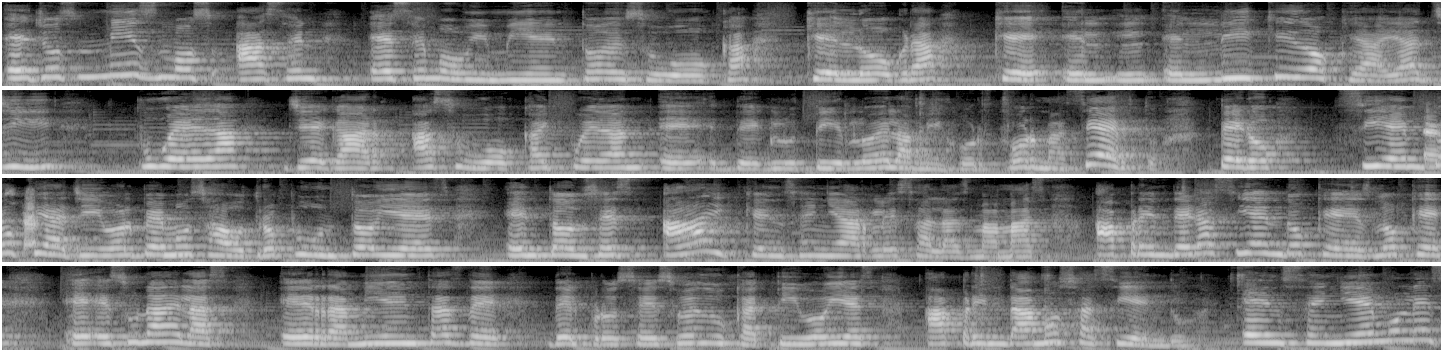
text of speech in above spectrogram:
ellos mismos hacen ese movimiento de su boca que logra que el, líquido que hay allí pueda llegar a su boca y puedan eh, deglutirlo de la mejor forma, ¿cierto? Pero siento que allí volvemos a otro punto y es, entonces hay que enseñarles a las mamás, aprender haciendo, que es lo que eh, es una de las herramientas de, del proceso educativo y es aprendamos haciendo, enseñémosles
